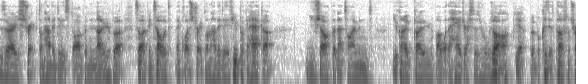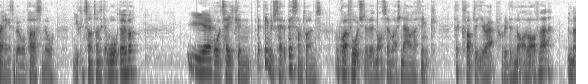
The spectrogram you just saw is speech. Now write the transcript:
is very strict on how they do it. I wouldn't know, but so I've been told they're quite strict on how they do it. If you book a haircut, you show up at that time and you kind of go by what the hairdresser's rules are. Yeah. But because it's personal training, it's a bit more personal. You can sometimes get walked over yeah, or taken. People just take the piss sometimes. I'm quite fortunate that not so much now, and I think the club that you're at probably there's not a lot of that. no,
